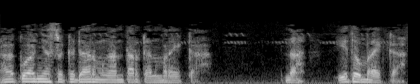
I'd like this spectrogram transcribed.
Aku hanya sekedar mengantarkan mereka. Nah, itu mereka.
